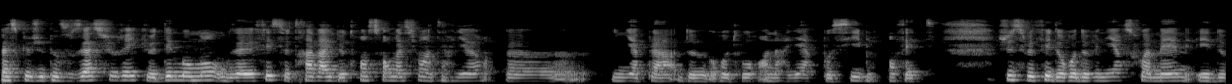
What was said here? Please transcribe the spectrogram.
parce que je peux vous assurer que dès le moment où vous avez fait ce travail de transformation intérieure, euh, il n'y a pas de retour en arrière possible en fait. Juste le fait de redevenir soi-même et de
